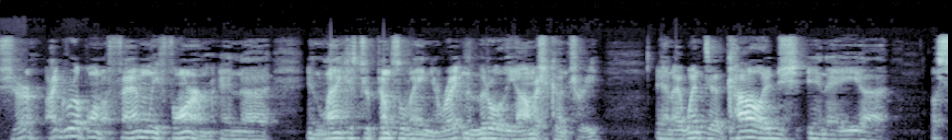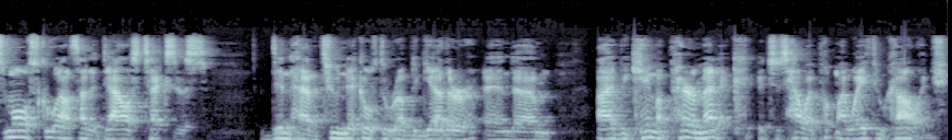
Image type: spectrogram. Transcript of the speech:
Sure. I grew up on a family farm in uh, in Lancaster, Pennsylvania, right in the middle of the Amish country, and I went to college in a uh, a small school outside of Dallas, Texas. Didn't have two nickels to rub together, and um, I became a paramedic, which is how I put my way through college.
